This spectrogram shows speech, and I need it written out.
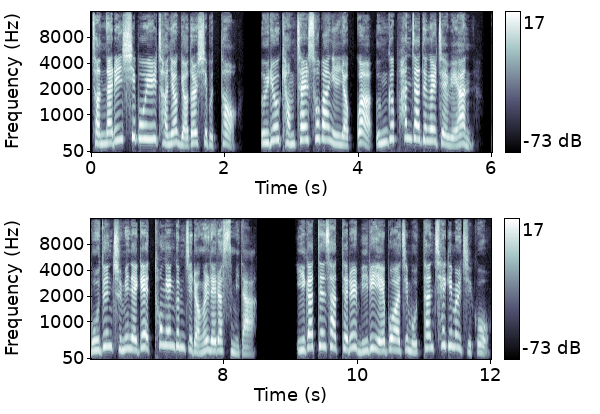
전날인 15일 저녁 8시부터 의료, 경찰, 소방 인력과 응급 환자 등을 제외한 모든 주민에게 통행금 지령을 내렸습니다. 이 같은 사태를 미리 예보하지 못한 책임을 지고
